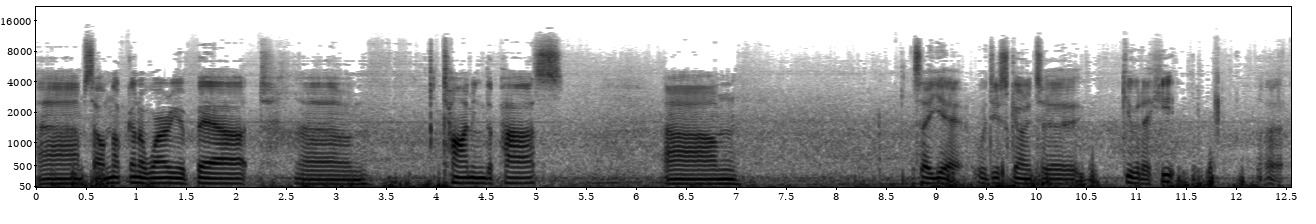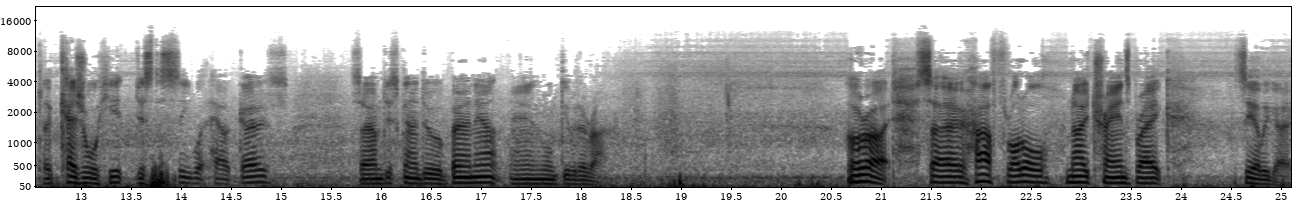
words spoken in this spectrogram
Um, so I'm not going to worry about um, timing the pass. Um, so yeah we're just going to give it a hit a, a casual hit just to see what how it goes. So I'm just going to do a burnout and we'll give it a run alright so half throttle no trans brake. Let's see how we go.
